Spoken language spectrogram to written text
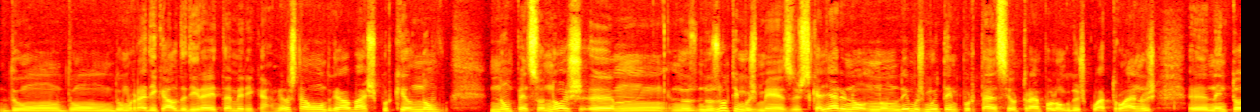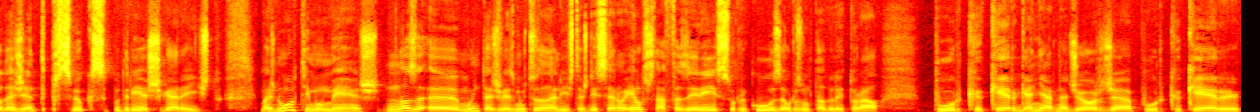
de, um, de, um, de um, radical de direita americano. Ele está um degrau abaixo porque ele não, não pensou. Nós, um, nos, nos, últimos meses, se calhar não, não, demos muita importância ao Trump ao longo dos quatro anos, uh, nem toda a gente percebeu que se poderia chegar a isto. Mas no último mês, nós, uh, muitas vezes, muitos analistas disseram ele está a fazer isso, recusa o resultado eleitoral porque quer ganhar na Geórgia, porque quer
